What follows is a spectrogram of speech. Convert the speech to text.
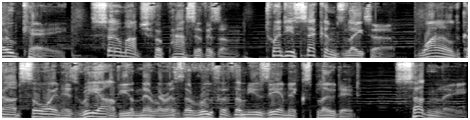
Okay. So much for pacifism. 20 seconds later, Wildcard saw in his rearview mirror as the roof of the museum exploded. Suddenly,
